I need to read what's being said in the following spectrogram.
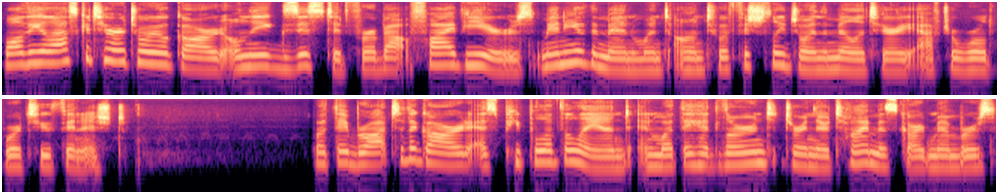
While the Alaska Territorial Guard only existed for about five years, many of the men went on to officially join the military after World War II finished. What they brought to the Guard as people of the land and what they had learned during their time as Guard members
